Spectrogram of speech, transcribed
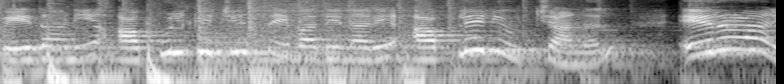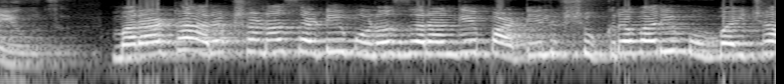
वेद आणि आपुलकीची सेवा देणारे आपले न्यूज चॅनल एरळा न्यूज. मराठा आरक्षणासाठी मनोज जरांगे पाटील शुक्रवारी मुंबईच्या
